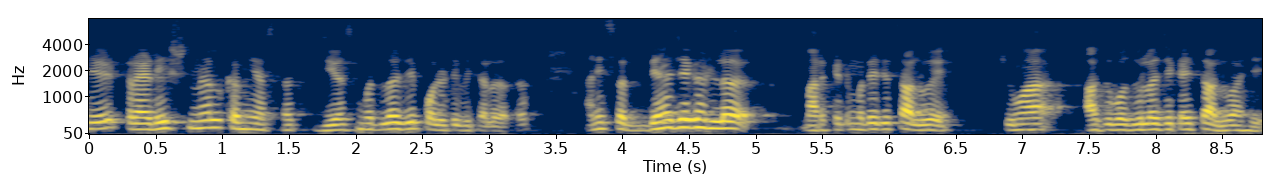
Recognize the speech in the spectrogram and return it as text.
हे ट्रॅडिशनल कमी असतात जी एसमधलं जे पॉलिटी विचारलं जातं आणि सध्या जे घडलं मार्केटमध्ये जे चालू आहे किंवा आजूबाजूला जे काही चालू आहे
